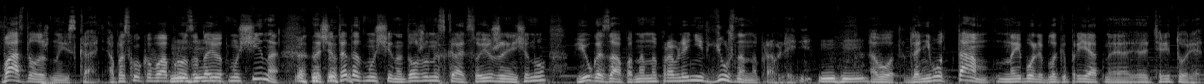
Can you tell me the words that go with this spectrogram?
Вас должны искать. А поскольку вопрос Мгм. задает мужчина, значит, этот мужчина должен искать свою женщину в юго-западном направлении, в южном направлении. А Вот. Для него там наиболее благоприятная э, территория.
